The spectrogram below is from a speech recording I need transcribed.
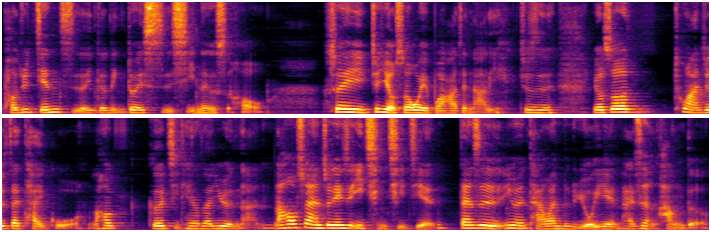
跑去兼职了一个领队实习。那个时候，所以就有时候我也不知道他在哪里。就是有时候突然就在泰国，然后隔几天又在越南。然后虽然最近是疫情期间，但是因为台湾的旅游业还是很夯的，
